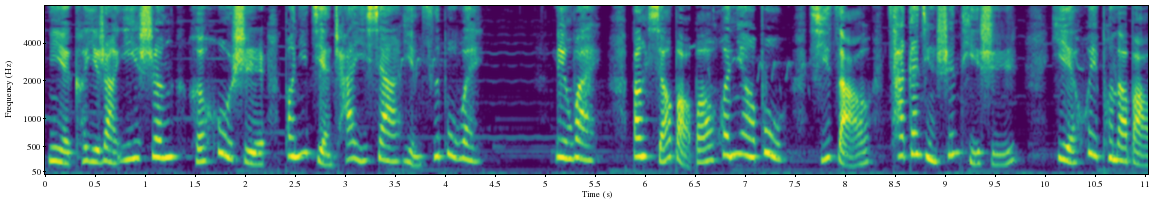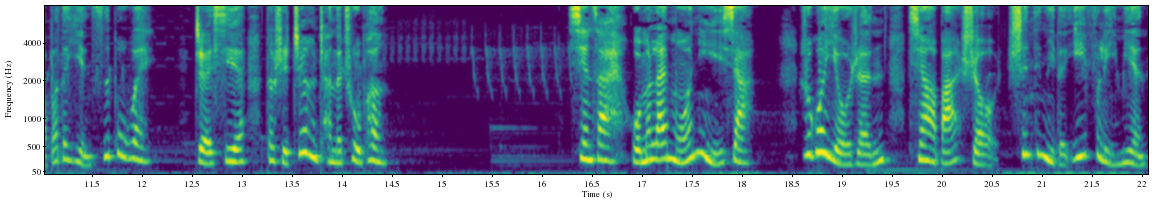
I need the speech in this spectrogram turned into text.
你也可以让医生和护士帮你检查一下隐私部位。另外，帮小宝宝换尿布、洗澡、擦干净身体时，也会碰到宝宝的隐私部位，这些都是正常的触碰。现在我们来模拟一下，如果有人想要把手伸进你的衣服里面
